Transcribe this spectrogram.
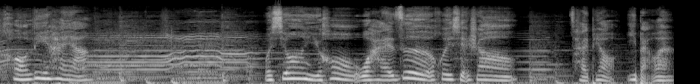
好厉害呀！我希望以后我孩子会写上彩票一百万。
